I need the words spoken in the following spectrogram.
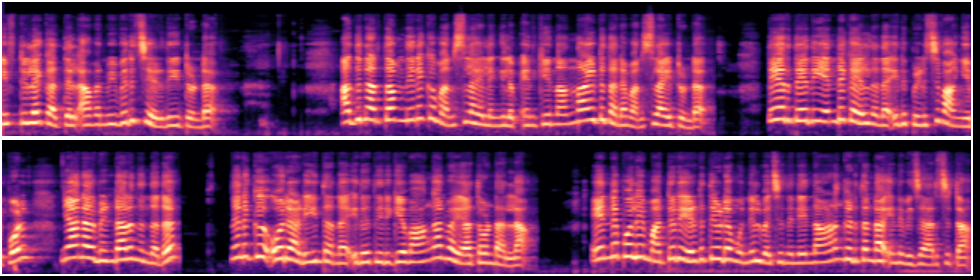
ഗിഫ്റ്റിലെ കത്തിൽ അവൻ വിവരിച്ചെഴുതിയിട്ടുണ്ട്. അതിനർത്ഥം നിനക്ക് മനസ്സിലായില്ലെങ്കിലും എനിക്ക് നന്നായിട്ട് തന്നെ മനസ്സിലായിട്ടുണ്ട്. നേരത്തെ നീ എന്റെ കയ്യിൽ നിന്ന് ഇത് പിടിച്ചു വാങ്ങിയപ്പോൾ ഞാൻ അത് മിണ്ടാതെ നിന്നത് നിനക്ക് ഒരടിയും തന്നെ ഇത് തിരികെ വാങ്ങാൻ വയ്യാത്തോണ്ടല്ല. എന്നെ പോലെ മറ്റൊരു ഏടത്തിയുടെ മുന്നിൽ വെച്ച് നിന്നെ നാണം കെടുത്തണ്ട എന്ന് വിചാരിച്ചിട്ടാ.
